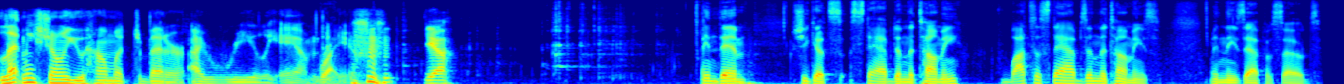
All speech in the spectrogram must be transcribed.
Let me show you how much better I really am. than Right. you. Yeah. and then she gets stabbed in the tummy. Lots of stabs in the tummies in these episodes,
